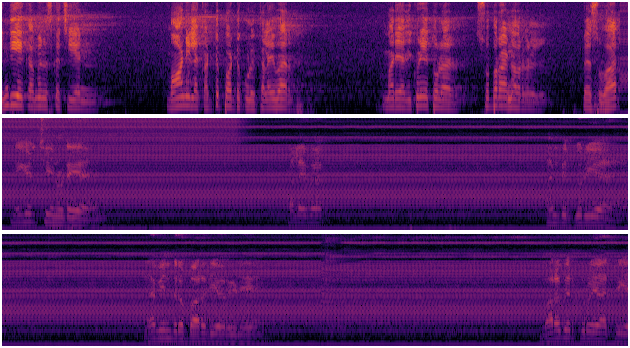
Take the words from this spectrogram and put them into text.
இந்திய கம்யூனிஸ்ட் கட்சியின் மாநில கட்டுப்பாட்டு குழு தலைவர் மரியாதைக்குரிய தோழர் சுப்பராயன் அவர்கள் பேசுவார். நிகழ்ச்சியினுடைய தலைவர் அன்பிற்குரிய ரவீந்திர பாரதி அவர்களே வரவேற்புரையாற்றிய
